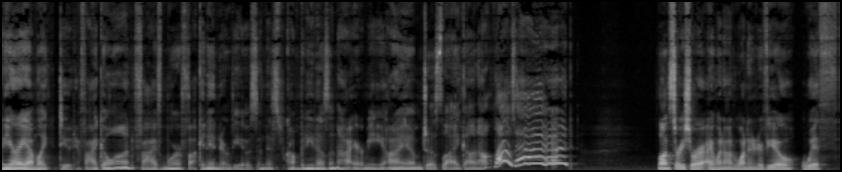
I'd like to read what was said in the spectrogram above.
And here I am, like, dude, if I go on five more fucking interviews and this company doesn't hire me, I am just like gonna lose it. Long story short, I went on one interview with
